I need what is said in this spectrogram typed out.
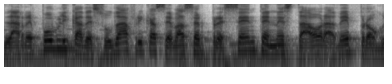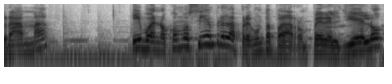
La República de Sudáfrica se va a hacer presente en esta hora de programa. Y bueno, como siempre, la pregunta para romper el hielo,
